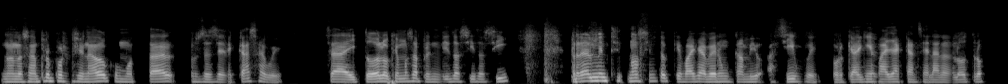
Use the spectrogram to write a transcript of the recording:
nos las han proporcionado como tal, pues desde casa, güey. O sea, y todo lo que hemos aprendido ha sido así. Realmente no siento que vaya a haber un cambio así, güey, porque alguien vaya a cancelar al otro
